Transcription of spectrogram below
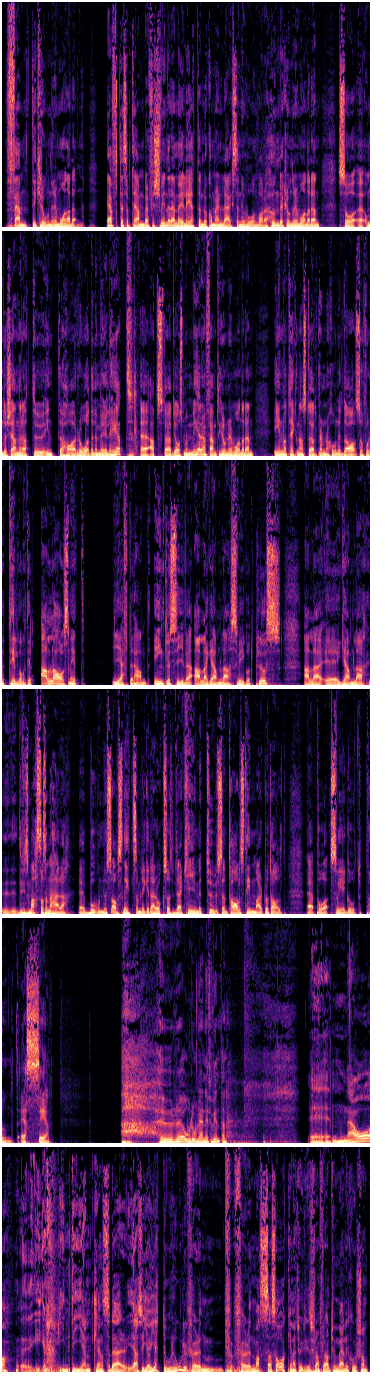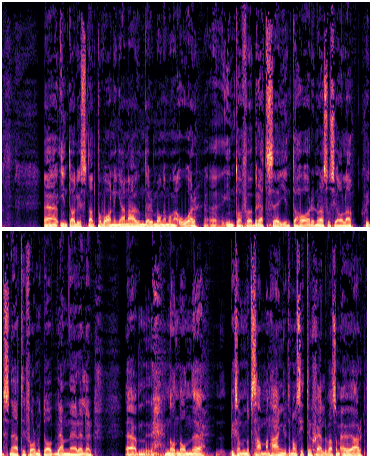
50 kronor i månaden. Efter september försvinner den möjligheten. Då kommer den lägsta nivån vara 100 kronor i månaden. Så eh, om du känner att du inte har råd eller möjlighet eh, att stödja oss med mer än 50 kronor i månaden, in och teckna en stödprenumeration idag så får du tillgång till alla avsnitt i efterhand, inklusive alla gamla Svegot Plus, alla eh, gamla, eh, det finns massa sådana här eh, bonusavsnitt som ligger där också. Ett arkiv med tusentals timmar totalt eh, på svegot.se. Ah, hur orolig är ni för vintern? Eh, Nja, eh, inte egentligen sådär. Alltså jag är jätteorolig för en, för, för en massa saker naturligtvis. Framförallt hur människor som eh, inte har lyssnat på varningarna under många, många år. Eh, inte har förberett sig, inte har några sociala skyddsnät i form av vänner eller um, någon, någon, uh, liksom något sammanhang utan de sitter själva som öar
